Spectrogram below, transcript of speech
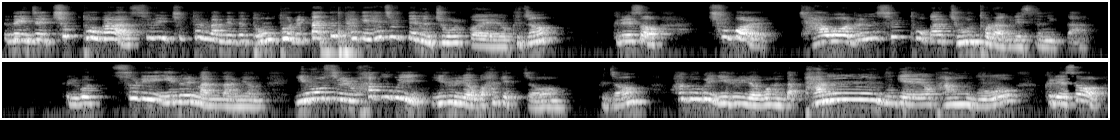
근데 이제 축토가 술이 축토를 때 동토를 따뜻하게 해줄 때는 좋을 거예요. 그죠? 그래서 축월, 자월은 술토가 좋은 토라 그랬으니까. 그리고 술이 인을 만나면 인옷을 화국을 이루려고 하겠죠. 그죠? 화국을 이루려고 한다. 반국이에요, 반국. 그래서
